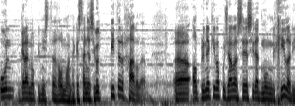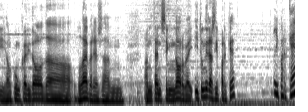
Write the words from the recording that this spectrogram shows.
un gran alpinista del món. Aquest any ha sigut Peter Haveler. Uh, el primer que hi va pujar va ser Sirat Mount Hillary, el conqueridor de l'Everest amb, amb Tenzing Norgay. I tu em diràs, i per què? I per què?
